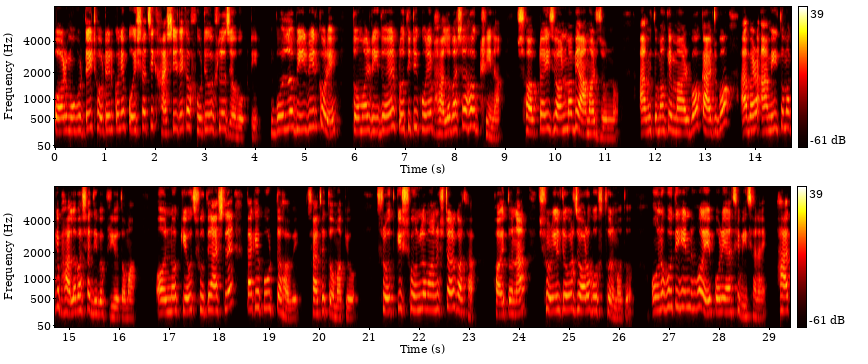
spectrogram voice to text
পর মুহূর্তেই ঠোঁটের কোণে পৈশাচিক হাসির রেখা ফুটে উঠল যুবকটির। বলল বিড়বিড় করে, তোমার হৃদয়ের প্রতিটি কোণে ভালোবাসা হোক ঘৃণা। সবটাই জন্মাবে আমার জন্য। আমি তোমাকে মারবো, কাটবো, আবার আমি তোমাকে ভালোবাসা দিব, প্রিয়তমা। অন্য কেউ ছুতে আসলে তাকে পুড়তে হবে, সাথে তোমাকেও। স্রোত কি শুনলো মানুষটার কথা? হয়তো না, শরীরটা ওর জড় বস্তুর মতো। অনুভূতিহীন হয়ে পড়ে আছে বিছানায়। হাত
